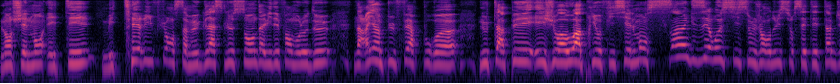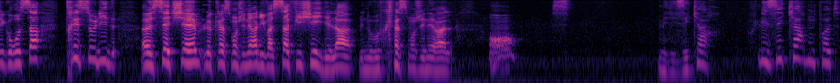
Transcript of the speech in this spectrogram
L'enchaînement était, mais terrifiant. Ça me glace le sang. David Formolo 2 n'a rien pu faire pour euh, nous taper. Et Joao a pris officiellement 5-0-6 aujourd'hui sur cette étape. Diego Rosa, très solide. 7ème, euh, le classement général, il va s'afficher. Il est là, le nouveau classement général. Oh Mais les écarts. Les écarts, mon pote.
